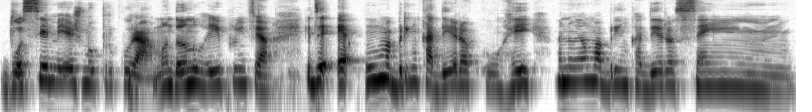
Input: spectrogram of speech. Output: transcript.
você mesmo procurar, mandando o rei para o inferno. Quer dizer, é uma brincadeira com o rei, mas não é uma brincadeira sem.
